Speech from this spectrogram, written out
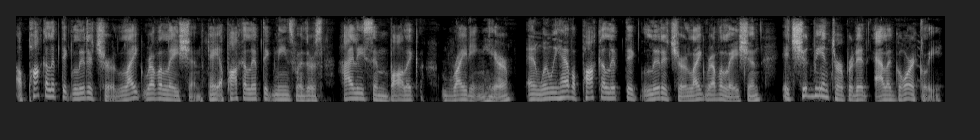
apocalyptic literature like Revelation, okay, apocalyptic means when there's highly symbolic writing here. And when we have apocalyptic literature like Revelation, it should be interpreted allegorically.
